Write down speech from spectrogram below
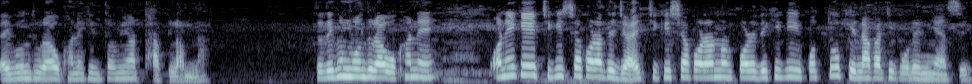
তাই বন্ধুরা, ওখানে কিন্তু আমি আর থাকলাম না। তো দেখুন বন্ধুরা, ওখানে অনেকে চিকিৎসা করাতে যায়। চিকিৎসা করানোর পরে দেখি কি কত কেনাকাটি করে নিয়ে আসে।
